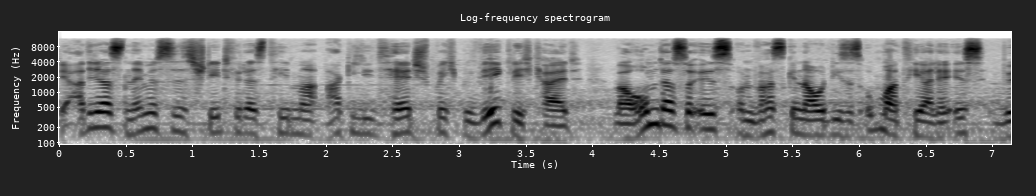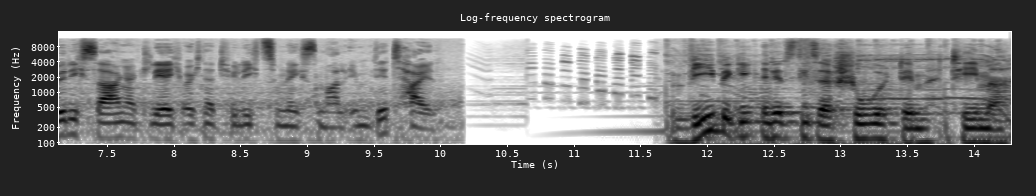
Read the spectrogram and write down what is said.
Der Adidas Nemesis steht für das Thema Agilität, sprich Beweglichkeit. Warum das so ist und was genau dieses Ummaterial hier ist, würde ich sagen, erkläre ich euch natürlich zum nächsten Mal im Detail. Wie begegnet jetzt dieser Schuh dem Thema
